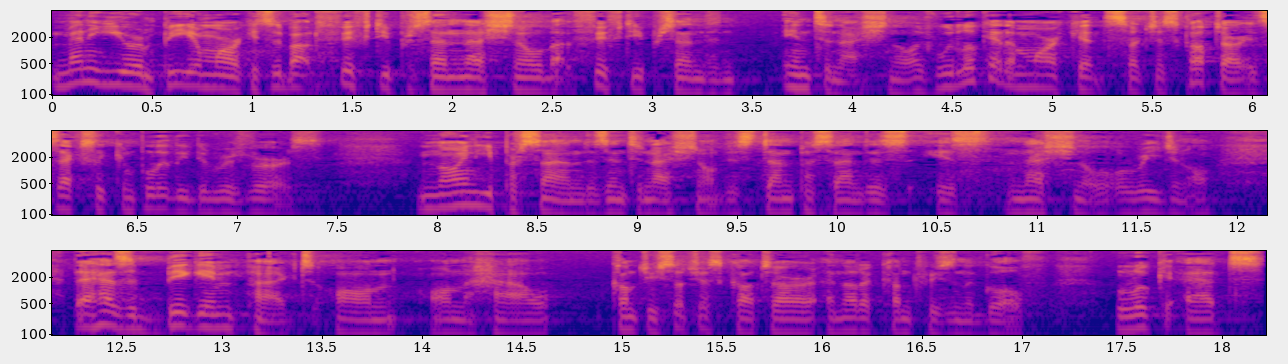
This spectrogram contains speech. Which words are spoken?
many European markets, about 50% national, about 50% international. If we look at a market such as Qatar, it's actually completely the reverse. 90% is international, just 10% is, is national or regional. That has a big impact on, on how countries such as Qatar and other countries in the Gulf look at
